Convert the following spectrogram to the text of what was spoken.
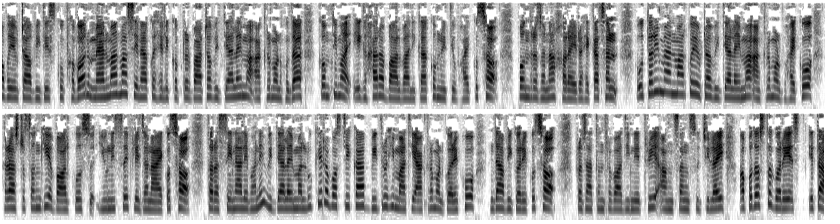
अब एउटा विदेशको खबर। म्यानमारमा सेनाको हेलिकप्टरबाट विद्यालयमा आक्रमण हुँदा कम्तीमा एघार बाल बालिकाको मृत्यु भएको छ। पन्ध्रजना हराइरहेका छन्। उत्तरी म्यानमारको एउटा विद्यालयमा आक्रमण भएको राष्ट्रसंघीय बालकोष युनिसेफले जनाएको छ। तर सेनाले भने विद्यालयमा लुकेर बस्तीका विद्रोहीमाथि आक्रमण गरेको दावी गरेको छ। प्रजातन्त्रवादी नेत्री आङसाङ सूचीलाई अपदस्थ गरे यता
